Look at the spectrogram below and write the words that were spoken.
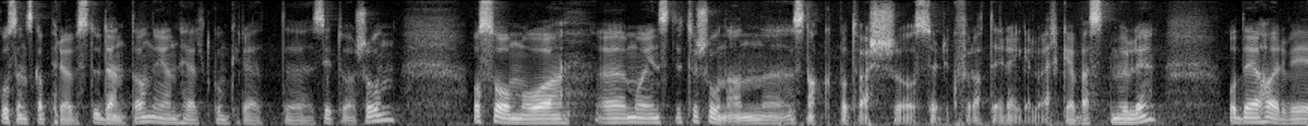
hvordan skal prøve studentene i en helt konkret uh, situasjon. Og så må, eh, må, institusjonene eh, snakke på tvers og sørge for at det regelverket er best mulig. Og det har vi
